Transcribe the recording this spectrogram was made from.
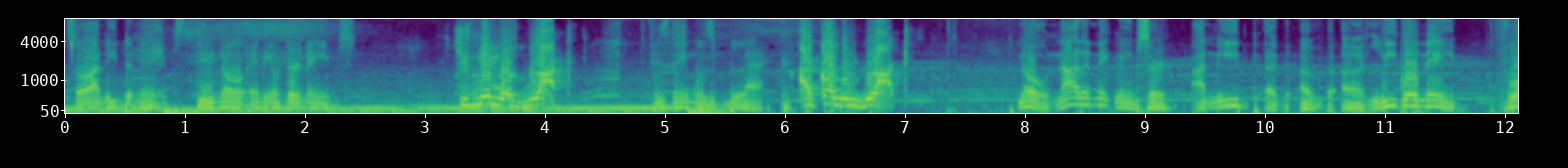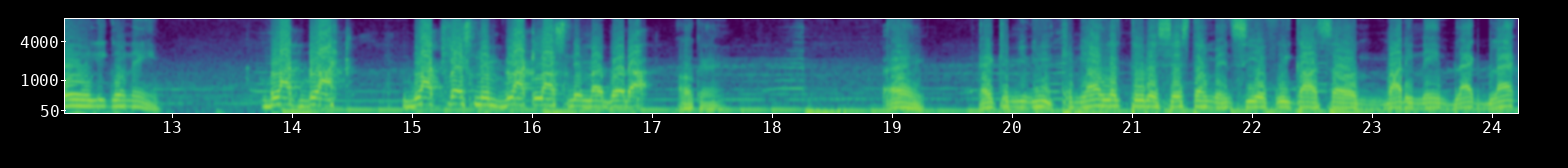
so i need the names do you know any of their names His name was Black. his name was black I call him Black. no not a nickname sir i need a, a, a legal name full legal name Black, Black. Black first name, Black last name, my brother. okay hey hey can you you- can y'all look through the system and see if we got somebody named black black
